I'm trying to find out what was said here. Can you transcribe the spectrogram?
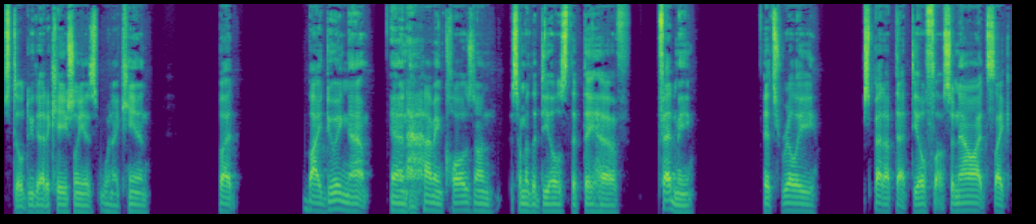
still do that occasionally as when I can. But by doing that and having closed on some of the deals that they have fed me, it's really sped up that deal flow. So now it's like,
